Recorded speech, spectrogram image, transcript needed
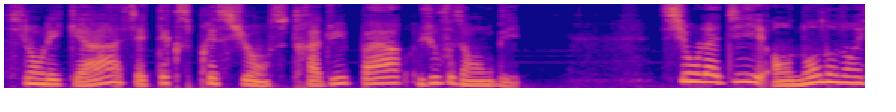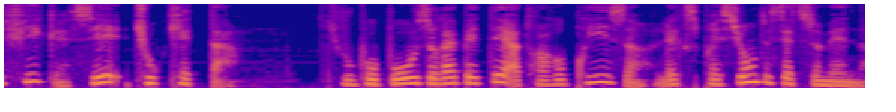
Selon les cas, cette expression se traduit par je vous envie. Si on l'a dit en non honorifique, c'est 좋겠다. Je vous propose de répéter à trois reprises l'expression de cette semaine.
